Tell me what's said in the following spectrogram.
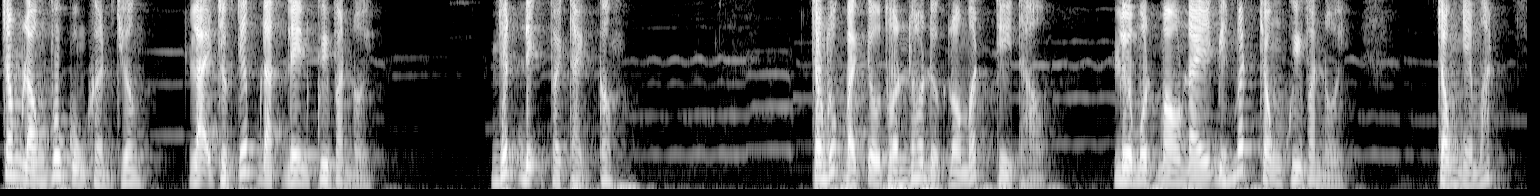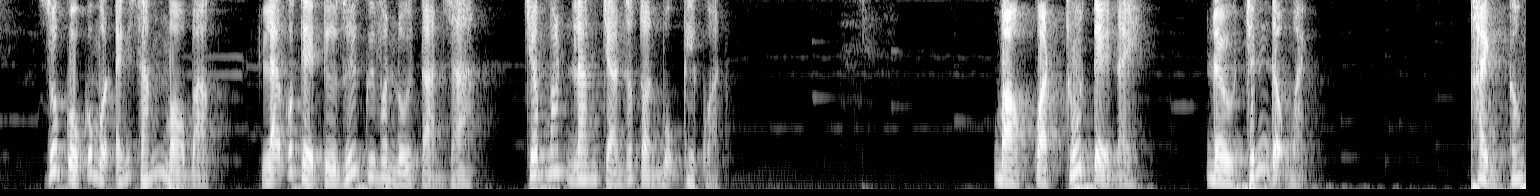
Trong lòng vô cùng khẩn trương, Lại trực tiếp đặt lên quy văn nổi. Nhất định phải thành công. Trong lúc Bạch Tiểu Thuần lo được lo mất thì thảo Lửa một màu này biến mất trong quy văn nồi. Trong nhé mắt, Rốt cuộc có một ánh sáng màu bạc Lại có thể từ dưới quy văn nồi tản ra, Chớp mắt lan tràn ra toàn bộ cây quạt. Bảo quạt chúa tể này Đều chấn động mạnh. Thành công!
